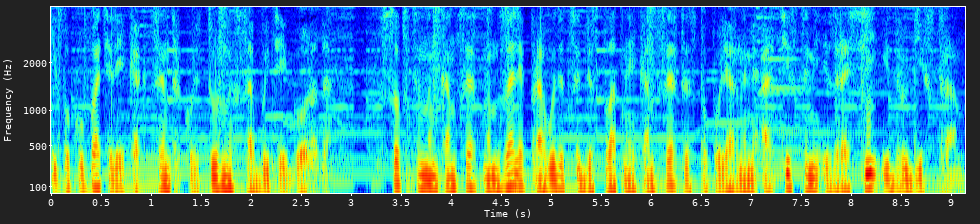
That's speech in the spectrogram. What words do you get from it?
и покупателей как центр культурных событий города. В собственном концертном зале проводятся бесплатные концерты с популярными артистами из России и других стран.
